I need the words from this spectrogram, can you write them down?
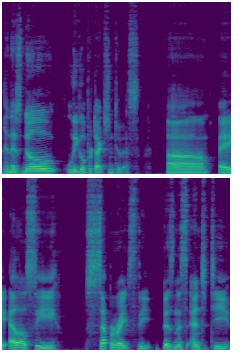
and there's no legal protection to this. Um, a LLC separates the business entity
